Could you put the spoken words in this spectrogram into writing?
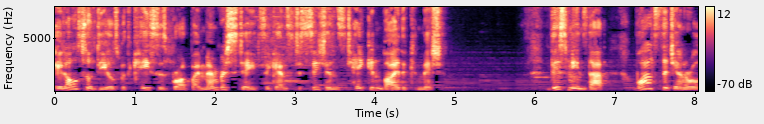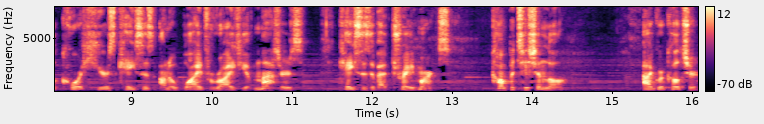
It also deals with cases brought by member states against decisions taken by the Commission. This means that, whilst the General Court hears cases on a wide variety of matters, cases about trademarks, competition law, agriculture,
